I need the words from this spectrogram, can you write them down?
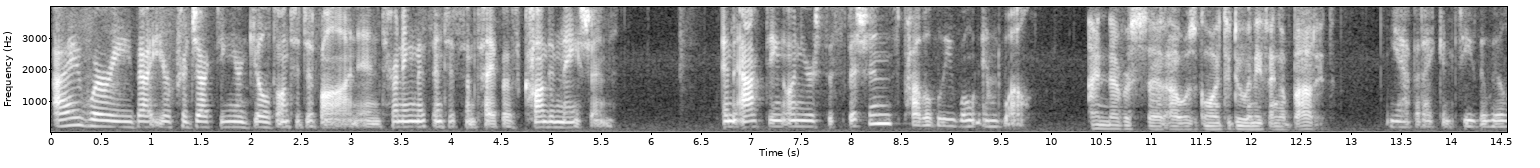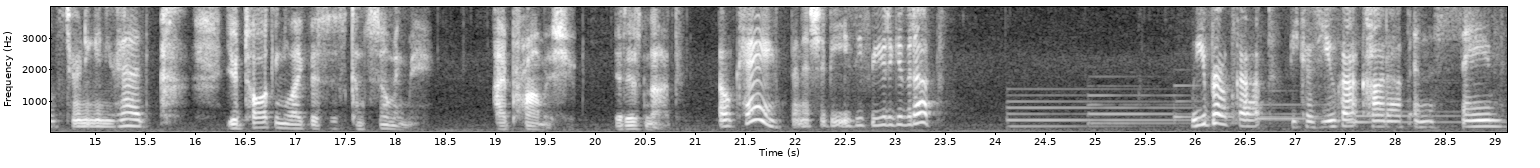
I worry that you're projecting your guilt onto Devon and turning this into some type of condemnation. And acting on your suspicions probably won't end well. I never said I was going to do anything about it. Yeah, but I can see the wheels turning in your head. You're talking like this is consuming me. I promise you, it is not. Okay, then it should be easy for you to give it up. We broke up because you got caught up in the same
